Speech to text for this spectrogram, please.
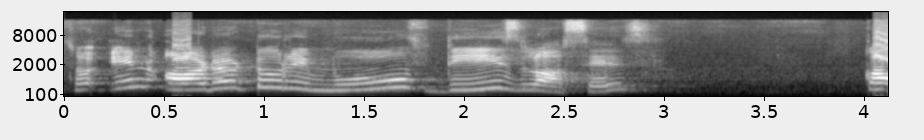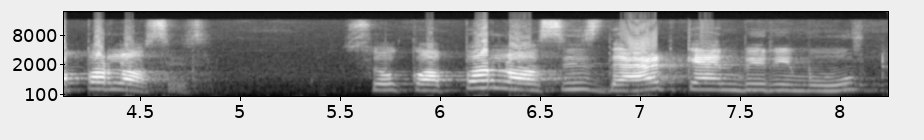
So in order to remove these losses, copper losses. So copper losses that can be removed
